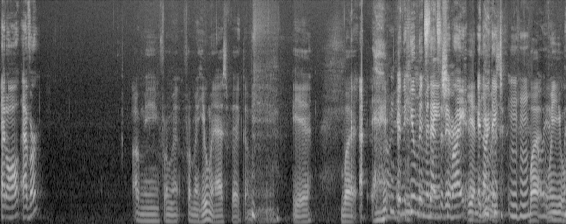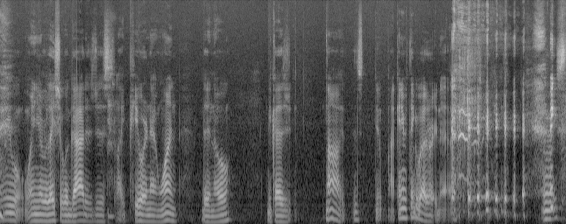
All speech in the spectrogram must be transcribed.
at all, ever? I mean, from a from a human aspect, I mean, yeah, but In the human, Human sense of it, right? Yeah, in the in our human- nature. Mm-hmm. But Oh, yeah. when you when you when your relationship with God is just like pure and that one, then no, because nah, I can't even think about it right now. It makes-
